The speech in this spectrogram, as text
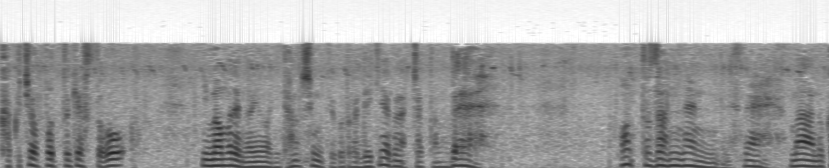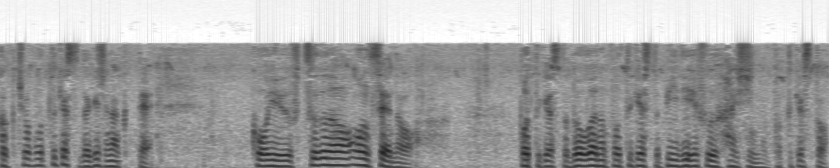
拡張ポッドキャストを今までのように楽しむということができなくなっちゃったので、本当残念ですね。まあ、あの、拡張ポッドキャストだけじゃなくて、こういう普通の音声のポッドキャスト、動画のポッドキャスト、PDF 配信のポッドキャスト、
